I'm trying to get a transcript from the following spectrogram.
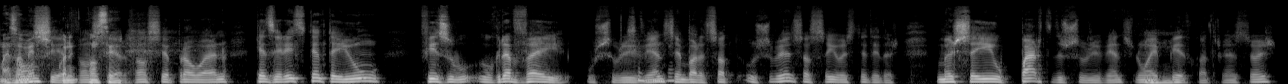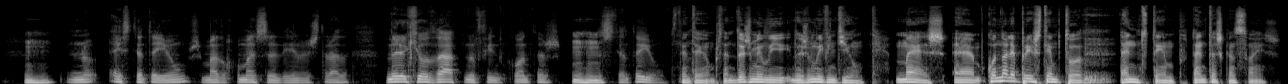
Mais vão ou menos? Ser, vão, vão ser, ser, vão ser para o ano. Quer dizer, em 71 fiz o, o gravei os sobreviventes, embora só os sobreviventes só saiu em 72, mas saiu parte dos sobreviventes num uhum. EP de quatro canções. Uhum. No, em 71, chamado Romance na na Estrada, de maneira que eu dato, no fim de contas, uhum. de 71. 71, portanto, 2000, 2021. Mas um, quando olha para este tempo todo, tanto tempo, tantas canções,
